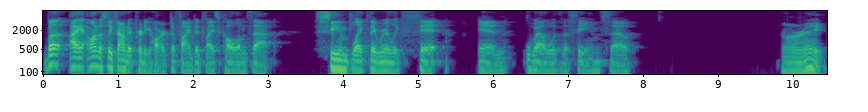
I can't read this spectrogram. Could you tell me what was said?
But I honestly found it pretty hard to find advice columns that seemed like they really fit in well with the theme. So All right.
